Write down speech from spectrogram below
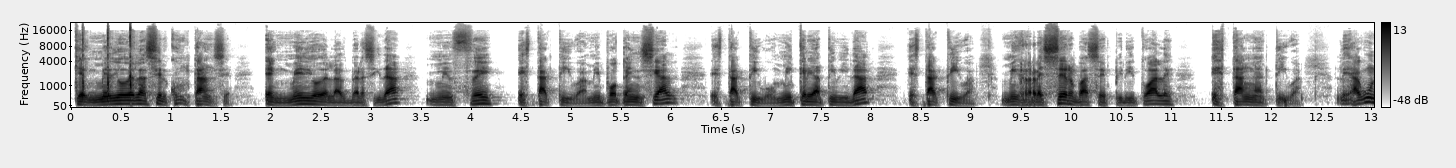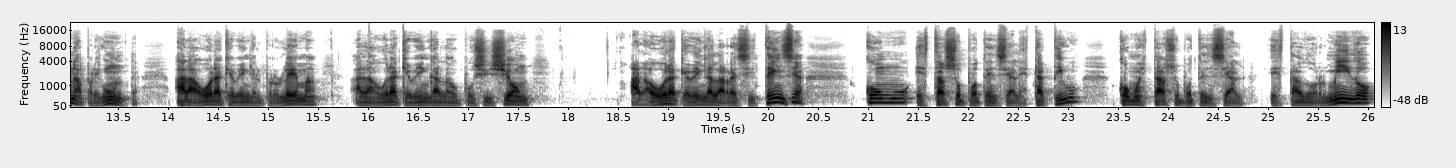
que en medio de las circunstancias, en medio de la adversidad, mi fe está activa, mi potencial está activo, mi creatividad está activa, mis reservas espirituales están activas. Le hago una pregunta, a la hora que venga el problema, a la hora que venga la oposición, a la hora que venga la resistencia, ¿cómo está su potencial? ¿Está activo? ¿Cómo está su potencial? ¿Está dormido?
